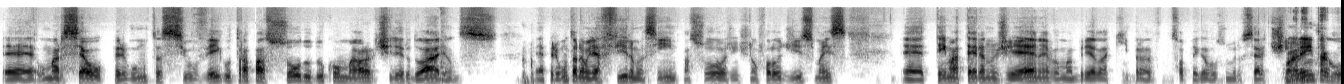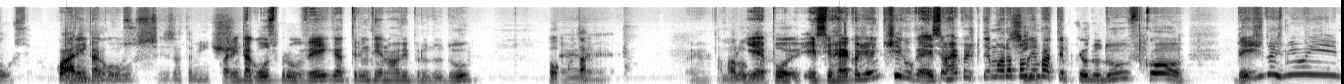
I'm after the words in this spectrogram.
É, o Marcel pergunta se o Veiga ultrapassou o Dudu como maior artilheiro do Arians. É, pergunta não, ele afirma, sim, passou. A gente não falou disso, mas é, tem matéria no GE, né? Vamos abrir ela aqui para só pegar os números certinho. 40 gols. 40, 40 gols, gols, exatamente. 40 gols para o Veiga, 39 para o Dudu. Pouco, tá? é... tá? Tá maluco. E é, pô, esse recorde é antigo, cara. Esse é um recorde que demora para alguém bater, porque o Dudu ficou desde 2000 e.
